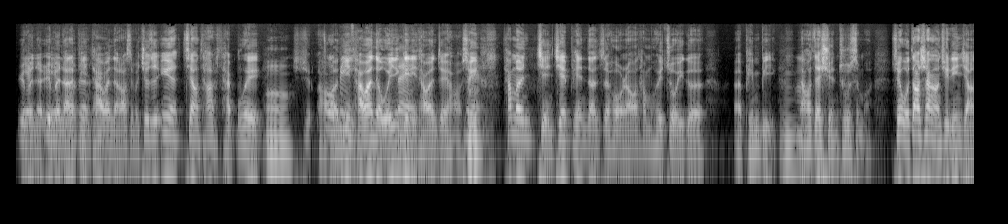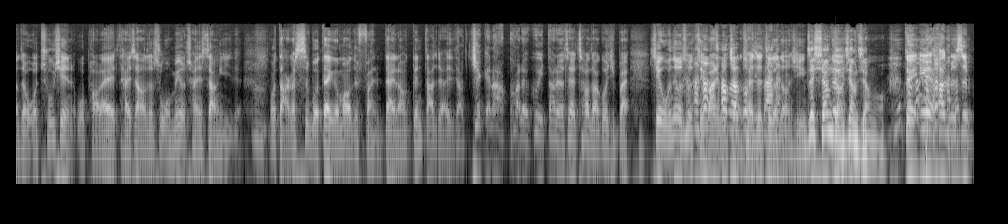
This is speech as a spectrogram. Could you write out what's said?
日本的，日本的来的评台湾的，然后什么，就是因为这样他才不会。嗯。就好，你台湾的我一定给你台湾最好，所以嗯他们剪接片段之后，然后他们会做一个呃评比，嗯然后再选出什么。所以我到香港去领奖的时候，我出现我跑来台上的时候，是我没有穿上衣的，我打个士博，戴个帽子反戴，然后跟大家一样 check it out，快来跪大辽赛操场过去拜。所以我那个时候嘴巴里面讲出来是这个东西你。在香港这样讲哦对，因为他们是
